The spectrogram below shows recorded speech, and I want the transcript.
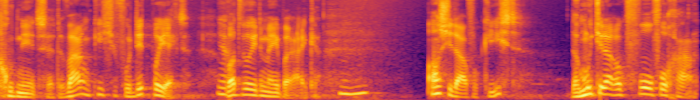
goed neer te zetten. Waarom kies je voor dit project? Ja. Wat wil je ermee bereiken? Als je daarvoor kiest, dan moet je daar ook vol voor gaan.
